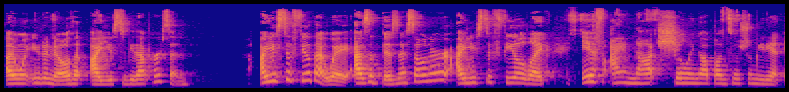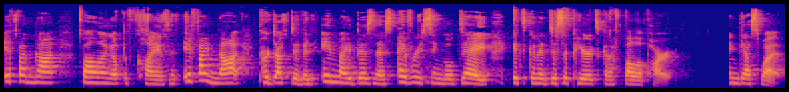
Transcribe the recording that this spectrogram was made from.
I want you to know that I used to be that person. I used to feel that way. As a business owner, I used to feel like if I'm not showing up on social media, and if I'm not following up with clients, and if I'm not productive and in my business every single day, it's gonna disappear, it's gonna fall apart. And guess what?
